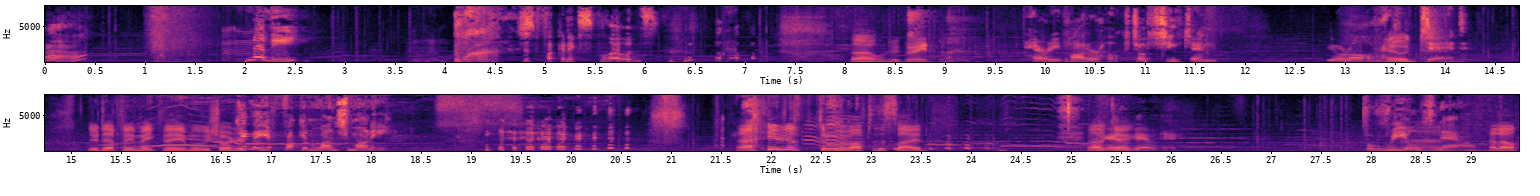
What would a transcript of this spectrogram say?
huh nani Just fucking explodes. That would be great. Harry Potter Hokuto Shinken. You're already Dude. dead. It would definitely make the movie shorter. Give me your fucking lunch money. Uh, you just threw him off to the side. Okay, Okay. okay, okay. For reals now. Hello.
